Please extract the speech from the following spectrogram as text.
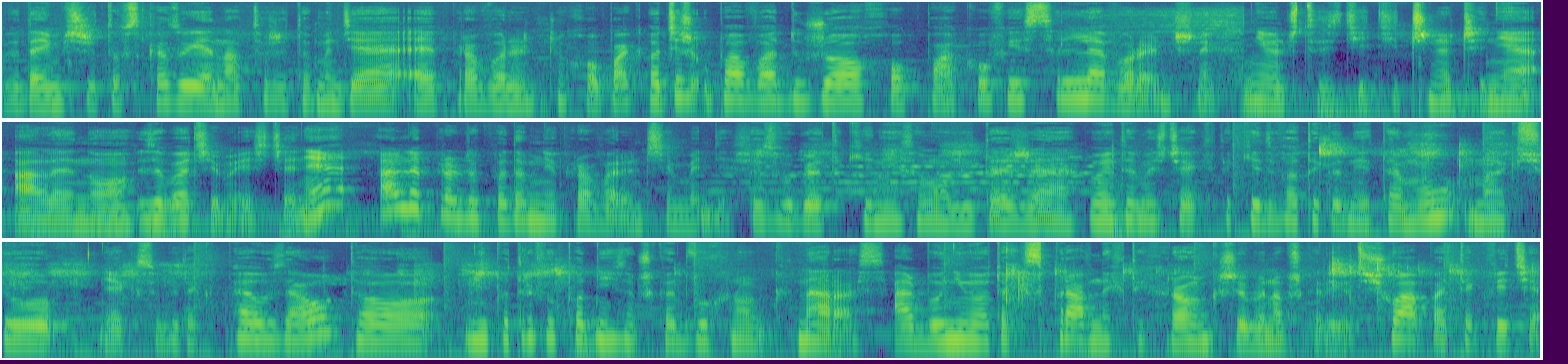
wydaje mi się, że to wskazuje na to, że to będzie e, praworęczny chłopak. Chociaż u Pawła dużo chłopaków jest leworęcznych. Nie wiem, czy to jest dziedziczne, czy nie, ale no zobaczymy jeszcze, nie? Ale prawdopodobnie praworęcznie będzie. To jest w ogóle takie niesamowite, że pamiętam jeszcze jak takie dwa tygodnie temu Maksiu, jak sobie tak pełzał, to nie potrafił podnieść na przykład dwóch rąk naraz. Albo nie miał tak sprawnych tych rąk, żeby na przykład je łapać, tak wiecie,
